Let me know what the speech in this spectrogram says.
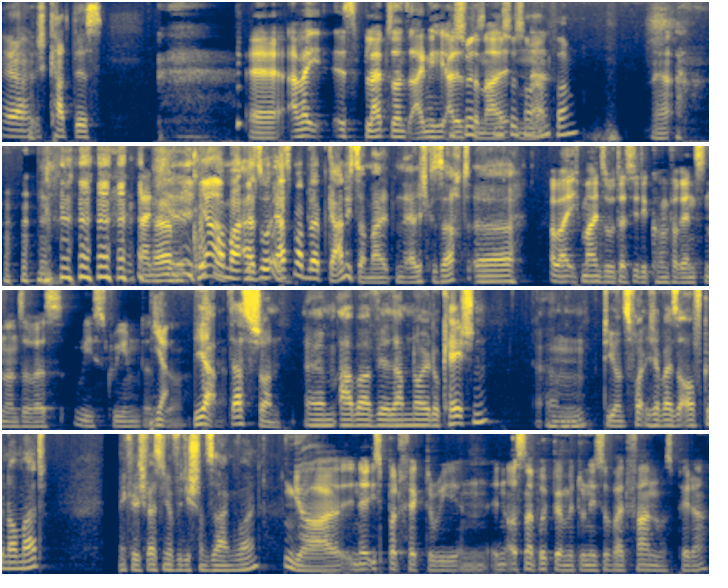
Ja, ich cut this. Äh, aber es bleibt sonst eigentlich alles beim Alten, jetzt noch ne? anfangen? Ja. Nein, Ähm, äh, gucken Ja, wir mal, also erstmal bleibt gar nichts am Alten, ehrlich gesagt. Äh, Aber ich meine so, dass ihr die Konferenzen und sowas restreamt. Und Ja. So. Ja, das schon. Ähm, aber wir haben neue Location, ähm, Mhm. die uns freundlicherweise aufgenommen hat. Mikkel, ich weiß nicht, ob wir die schon sagen wollen. Ja, in der eSport Factory in, in Osnabrück, damit du nicht so weit fahren musst, Peter.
